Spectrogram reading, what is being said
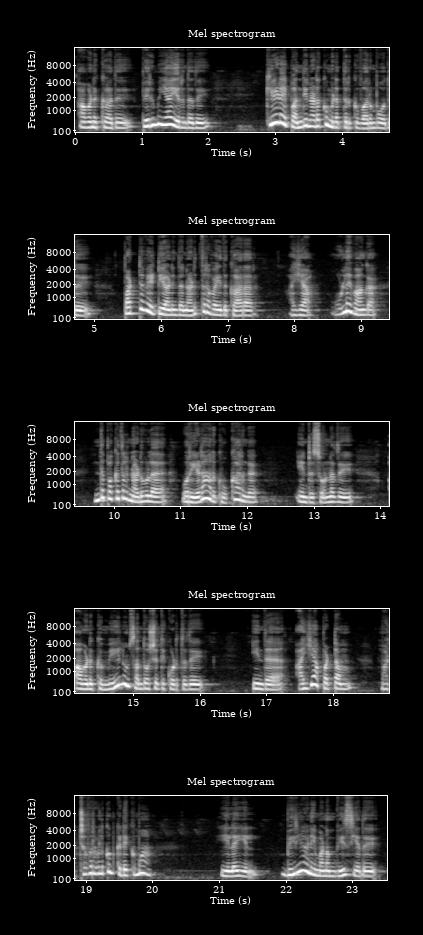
அவனுக்கு அது பெருமையாய் இருந்தது. கீழே பந்தி நடக்கும் இடத்திற்கு வரும்போது பட்டு வேட்டி அணிந்த நடுத்தர வயதுக்காரர் ஐயா உள்ளே வாங்க. இந்த பக்கத்தில் நடுவில் ஒரு இடம் இருக்கு உட்காருங்க என்று சொன்னது அவனுக்கு மேலும் சந்தோஷத்தை கொடுத்தது. இந்த ஐயா பட்டம் மற்றவர்களுக்கும் கிடைக்குமா? இலையில் பிரியாணி மனம் வீசியது.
